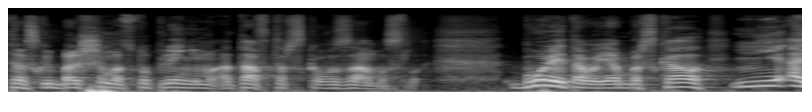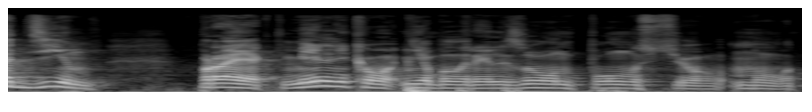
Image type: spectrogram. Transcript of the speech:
так сказать, большим отступлением от авторского замысла. Более того, я бы сказал, ни один проект Мельникова не был реализован полностью, ну вот,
